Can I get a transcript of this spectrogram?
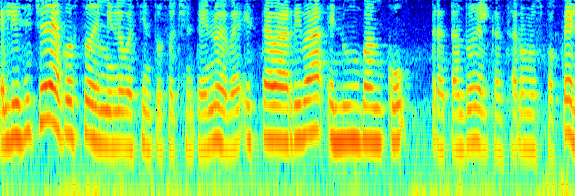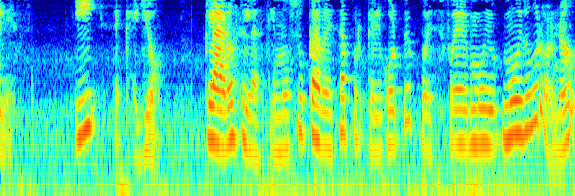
El 18 de agosto de 1989 estaba arriba en un banco tratando de alcanzar unos papeles y se cayó. Claro, se lastimó su cabeza porque el golpe pues fue muy muy duro, ¿no?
